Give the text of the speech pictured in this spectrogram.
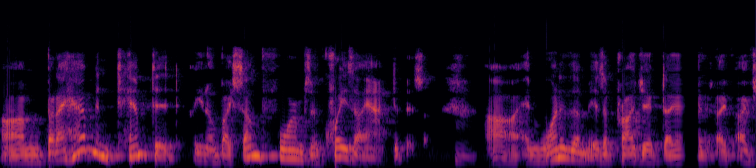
Um, but I have been tempted, you know, by some forms of quasi activism. Hmm. Uh, and one of them is a project I, have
